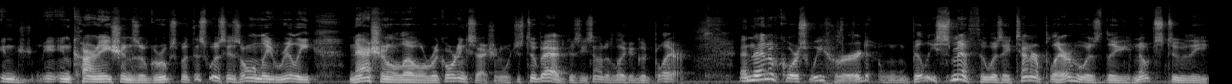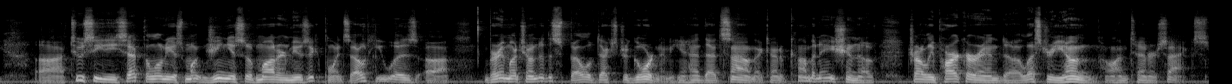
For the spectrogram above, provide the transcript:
in, incarnations of groups, but this was his only really national level recording session, which is too bad because he sounded like a good player. And then, of course, we heard Billy Smith, who was a tenor player, who was the notes to the uh, two CD set, Thelonious Monk, Genius of Modern Music, points out. He was uh, very much under the spell of Dexter Gordon, and he had that sound, that kind of combination of Charlie Parker and uh, Lester Young on tenor sax.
